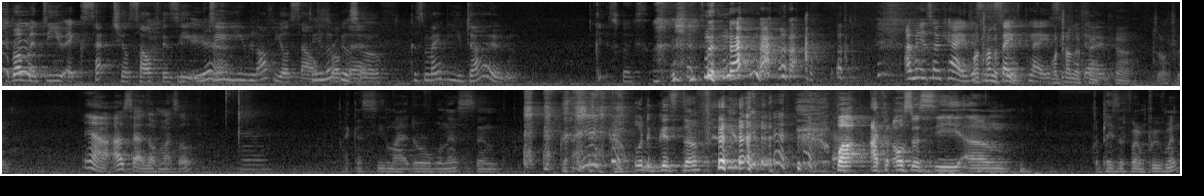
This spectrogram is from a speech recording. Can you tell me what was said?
Robert, do you accept yourself as you? Yeah. Do you love yourself, do you love Robert? yourself? Because maybe you don't. Get space. I mean, it's okay. This I'm is a safe think. place. I'm trying to think. don't. Yeah, I'm trying- yeah. I'd say I love myself. Can see my adorableness and all the good stuff. but I can also see um, the places for improvement,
